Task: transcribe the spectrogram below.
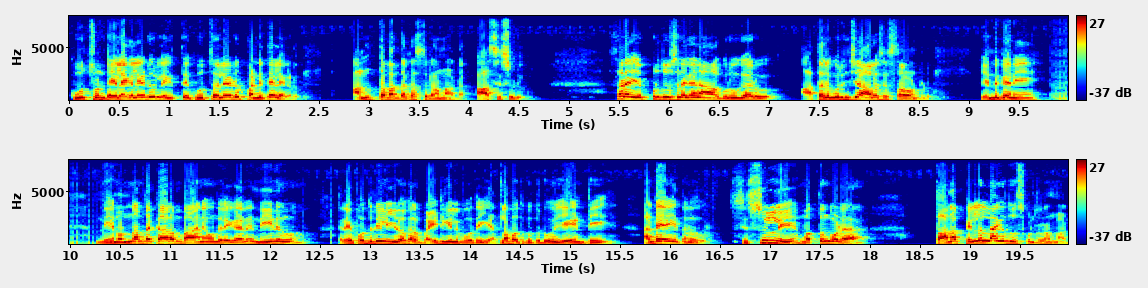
కూర్చుంటే లెగలేడు లేకపోతే కూర్చోలేడు పండితే లెగడు. అంత బద్ధకస్తుడు అనమాట ఆ శిష్యుడు. సరే ఎప్పుడు చూసినా కానీ ఆ గురువుగారు అతని గురించే ఆలోచిస్తూ ఉంటాడు. ఎందుకని? నేనున్నంత కాలం బాగానే ఉందిలే కానీ నేను రేపొద్దుటి ఈ లోకాలు బయటికి వెళ్ళిపోతే ఎట్లా బతుకుతాడు? ఏంటి? అంటే ఇతను శిష్యుల్ని మొత్తం కూడా తన పిల్లలాగా చూసుకుంటాడు అనమాట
